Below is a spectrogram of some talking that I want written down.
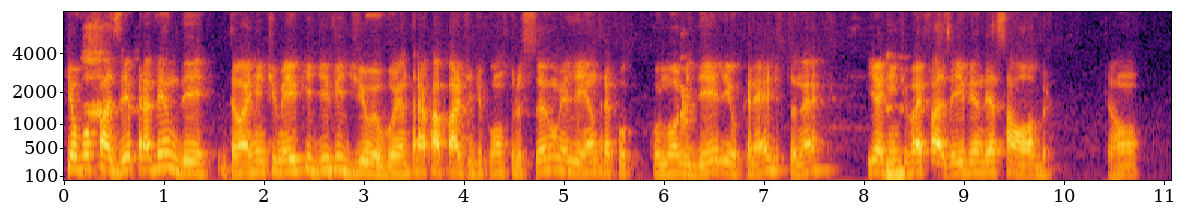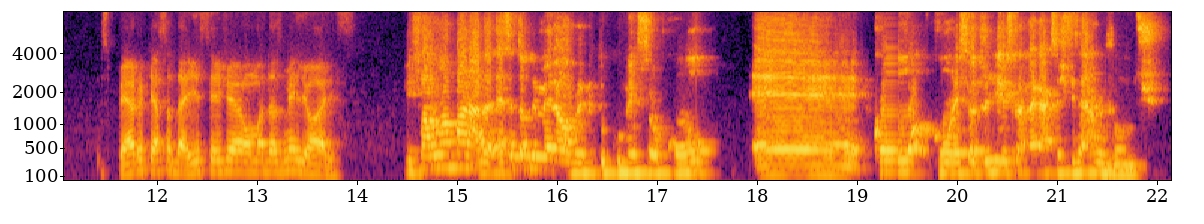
que eu vou fazer para vender. Então a gente meio que dividiu. Eu vou entrar com a parte de construção, ele entra com, com o nome dele e o crédito, né? E a gente uhum. vai fazer e vender essa obra. Então espero que essa daí seja uma das melhores. Me fala uma parada. Essa tua primeira obra que tu começou com é, com, com esse outro dia que vocês fizeram juntos.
